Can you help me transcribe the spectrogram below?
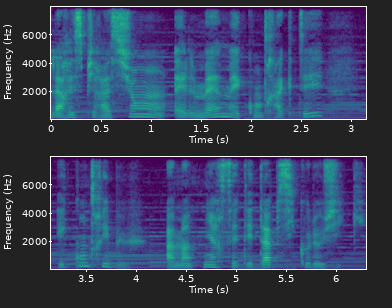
La respiration elle-même est contractée et contribue à maintenir cet état psychologique.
